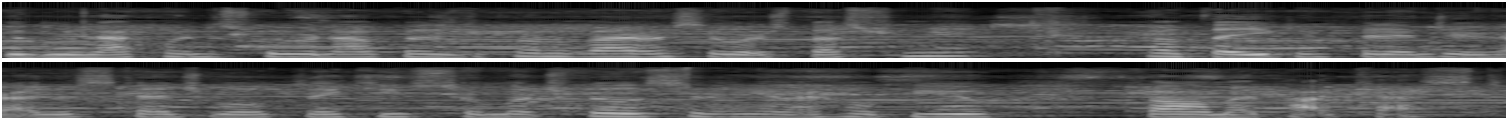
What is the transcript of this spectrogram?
with me not going to school right now because of the coronavirus, it works best for me. I hope that you can fit into your guys' schedule. Thank you so much for listening, and I hope you follow my podcast.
